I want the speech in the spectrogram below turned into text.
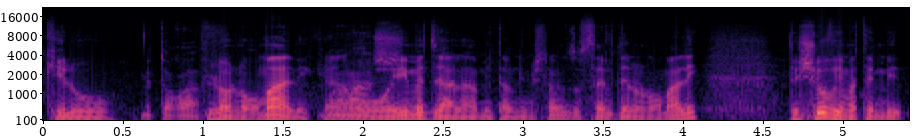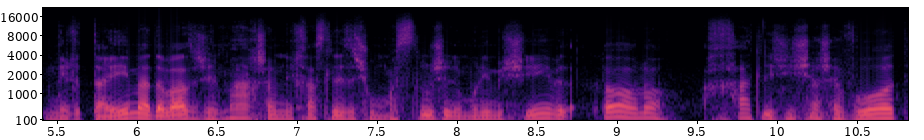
כאילו, מטורף. לא נורמלי, כן, אנחנו רואים את זה על המתאמנים שלנו, זה עושה הבדל לא נורמלי. ושוב, אם אתם נרתעים מהדבר הזה של מה, עכשיו נכנס לאיזשהו מסלול של אימונים אישיים, לא, לא, אחת לשישה שבועות,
